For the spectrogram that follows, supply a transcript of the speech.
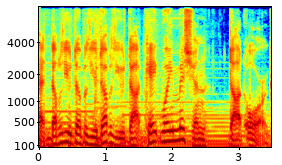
at www.gatewaymission.org.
